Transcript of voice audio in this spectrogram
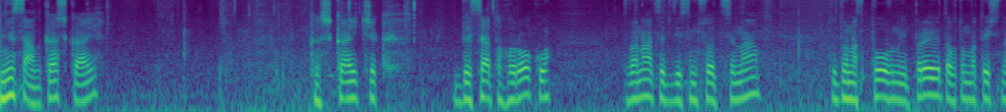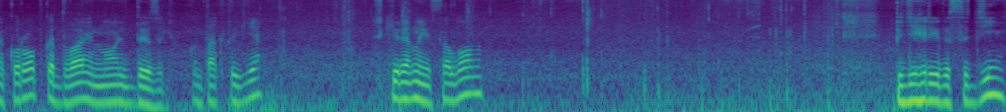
Nissan Qashqai. Кашкайчик 10-го року, 12800 ціна. Тут у нас повний привід, автоматична коробка 2.0 дизель. Контакти є. Шкіряний салон. Підігріви сидінь,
